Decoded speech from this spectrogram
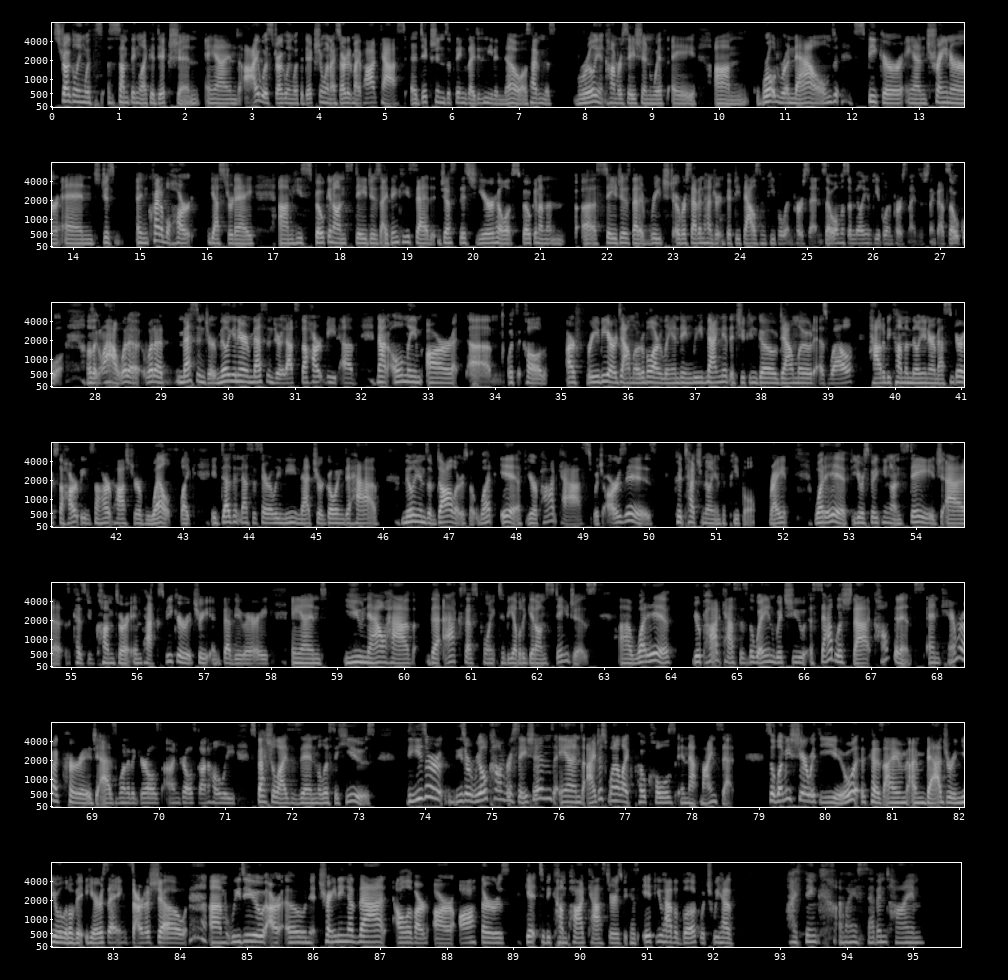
struggling with something like addiction, and I was struggling with addiction when I started my podcast, addictions of things I didn't even know. I was having this brilliant conversation with a um, world renowned speaker and trainer and just incredible heart yesterday. Um, he's spoken on stages. I think he said just this year he'll have spoken on uh, stages that have reached over 750,000 people in person. So almost a million people in person. I just think that's so cool. I was like, wow, what a what a messenger, millionaire messenger. That's the heartbeat of not only our um, what's it called our freebie, our downloadable, our landing lead magnet that you can go download as well. How to become a millionaire messenger. It's the heartbeat, it's the heart posture of wealth. Like it doesn't necessarily mean that you're going to have millions of dollars, but what if your podcast, which ours is, could touch millions of people, right? What if you're speaking on stage because you've come to our impact speaker retreat in February and you now have the access point to be able to get on stages? Uh, what if your podcast is the way in which you establish that confidence and camera courage as one of the girls on girls gone holy specializes in melissa hughes these are these are real conversations and i just want to like poke holes in that mindset so let me share with you because I'm I'm badgering you a little bit here, saying start a show. Um, we do our own training of that. All of our our authors get to become podcasters because if you have a book, which we have I think am I a seven time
